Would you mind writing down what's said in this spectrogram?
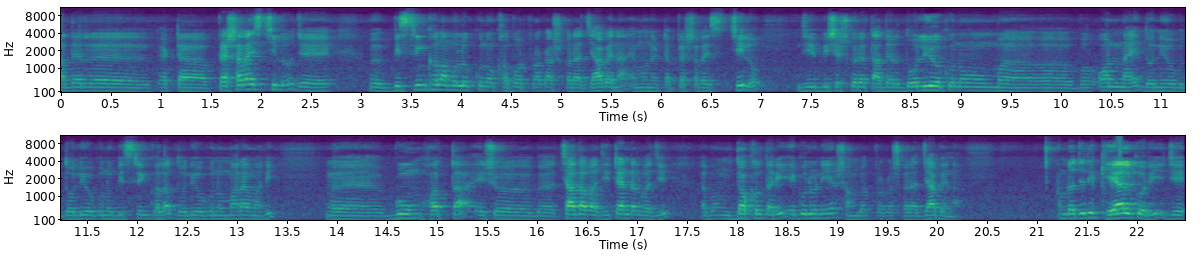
তাদের একটা প্রেশারাইজ ছিল যে বিশৃঙ্খলামূলক কোনো খবর প্রকাশ করা যাবে না, এমন একটা প্রেশারাইজ ছিল যে, বিশেষ করে তাদের দলীয় কোনো অন্যায়, দলীয় দলীয় কোনো বিশৃঙ্খলা, দলীয় কোনো মারামারি গুম, হত্যা, এইসব চাঁদাবাজি টেন্ডারবাজি এবং দখলদারি, এগুলো নিয়ে সংবাদ প্রকাশ করা যাবে না। আমরা যদি খেয়াল করি যে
